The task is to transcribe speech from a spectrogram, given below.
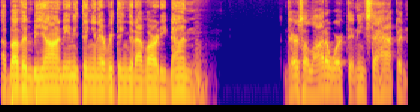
above and beyond anything and everything that I've already done. There's a lot of work that needs to happen.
